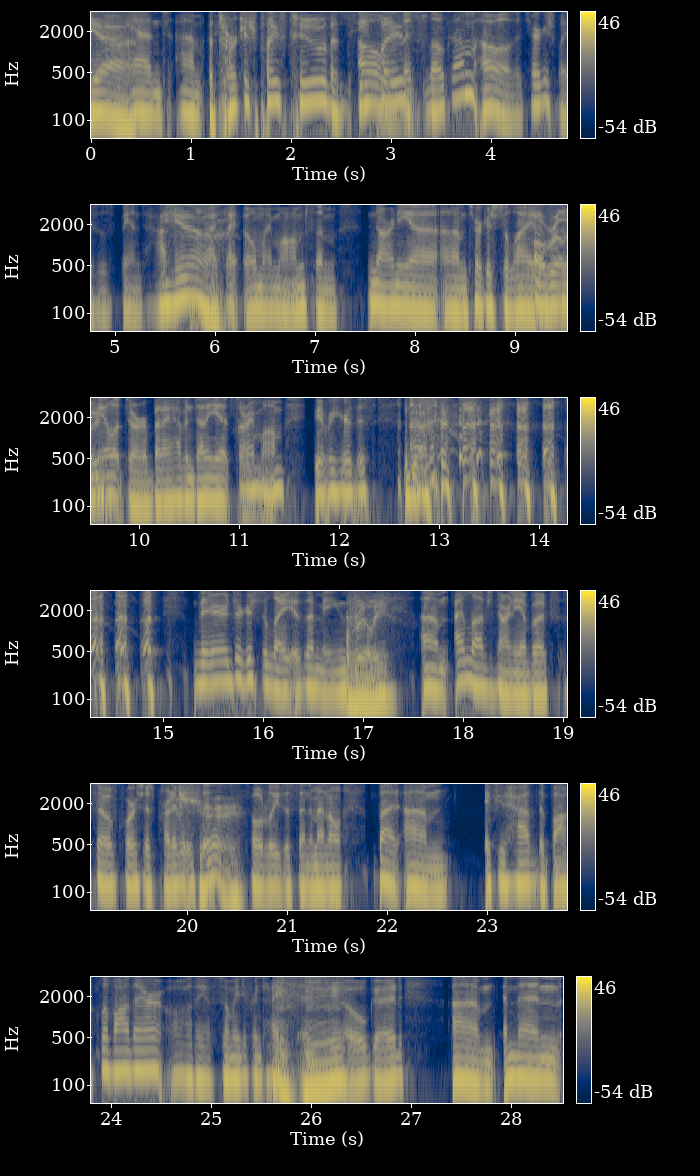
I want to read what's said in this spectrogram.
yeah. And um, the Turkish place too, the tea oh, place. the locum. Oh, the Turkish place is fantastic. Yeah. In fact, I owe my mom some Narnia um, Turkish delight. Oh, have to really? mail it to her, but I haven't done it yet. Sorry, mom. If you ever hear this, um, their Turkish delight is amazing. Really? Um, I loved Narnia books, so of course, there's part of it is Sure. just totally just sentimental. But um, if you have the baklava there, oh, they have so many different types. Mm-hmm. It's so good. Um, and then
